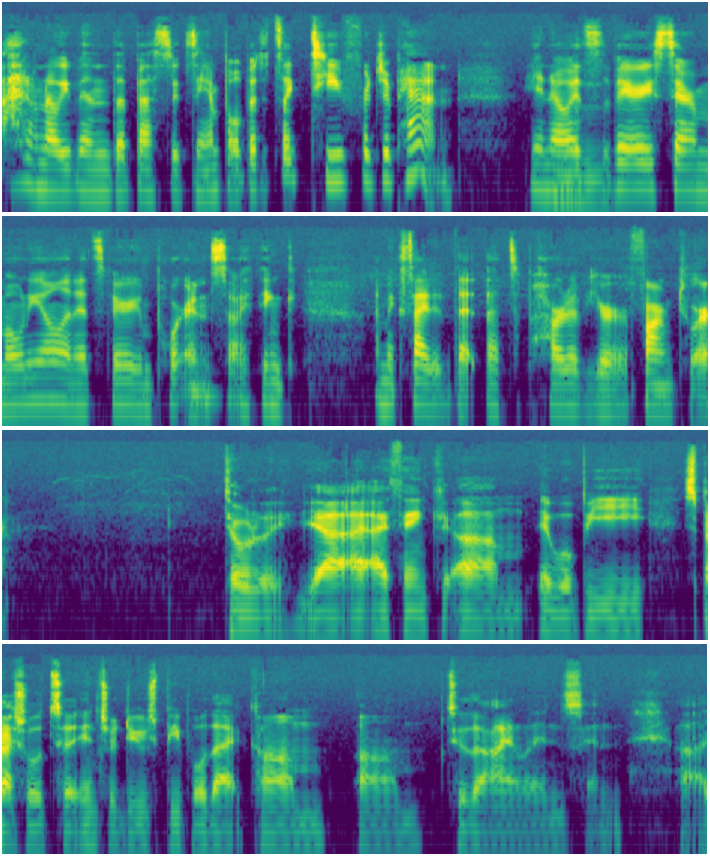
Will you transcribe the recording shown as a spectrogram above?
I don't know, even the best example, but it's like tea for Japan. You know, it's Mm. very ceremonial and it's very important. So I think I'm excited that that's a part of your farm tour. Totally. Yeah, I, I think um, it will be special to introduce people that come um, to the islands and uh,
